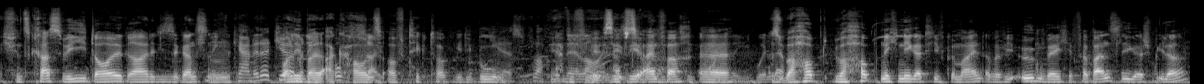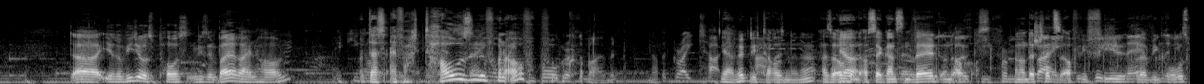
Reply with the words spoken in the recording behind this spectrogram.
Ich find's krass, wie doll gerade diese ganzen Volleyball-Accounts auf TikTok, wie die boomen. Wie, wie einfach, äh, also überhaupt, überhaupt nicht negativ gemeint, aber wie irgendwelche Verbandsligaspieler da ihre Videos posten, wie sie den Ball reinhauen. Und das einfach tausende von Aufrufen bekommen. Ja, wirklich Tausende, ne? Also auch Ja. in, aus der ganzen Welt und auch man unterschätzt auch, wie viel oder wie groß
